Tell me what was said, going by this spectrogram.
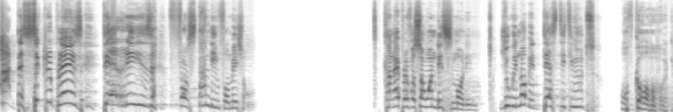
At the secret place, there is first-hand information. Can I pray for someone this morning? You will not be destitute of God.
